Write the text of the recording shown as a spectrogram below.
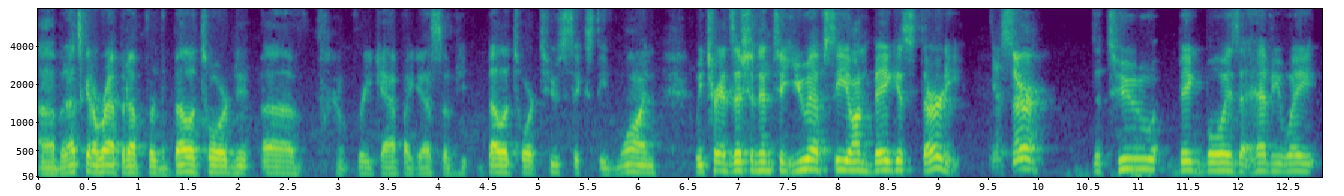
Uh, but that's going to wrap it up for the Bellator uh, recap, I guess, of Bellator 261. We transition into UFC on Vegas 30. Yes, sir. The two big boys at heavyweight,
